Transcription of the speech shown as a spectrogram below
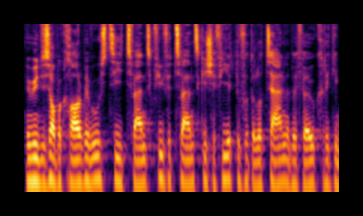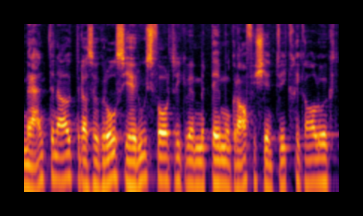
Wir müssen uns aber klar bewusst sein, 2025 ist ein Viertel der Luzerner Bevölkerung im Rentenalter. Also eine grosse Herausforderung, wenn man die demografische Entwicklung anschaut.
